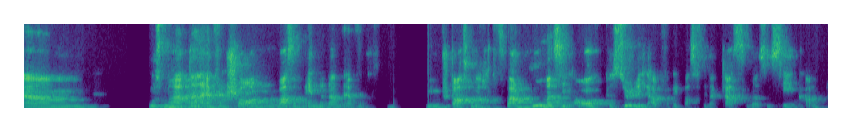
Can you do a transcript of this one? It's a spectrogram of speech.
Ähm, muss man halt dann einfach schauen, was am Ende dann einfach ihm Spaß macht. Vor allem, wo man sich auch persönlich einfach in was für einer Klasse man sich sehen kann.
